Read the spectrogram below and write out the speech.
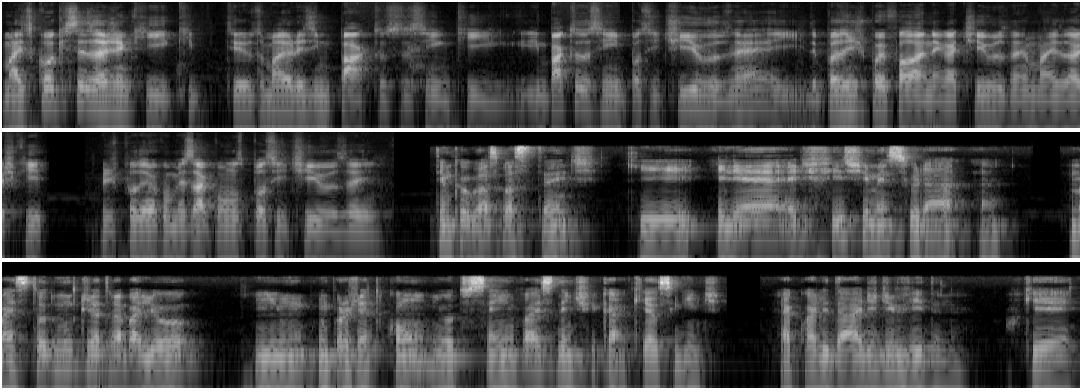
mas qual que vocês acham que, que tem os maiores impactos, assim, que impactos assim positivos, né? E depois a gente pode falar negativos, né? Mas eu acho que a gente poderia começar com os positivos aí. Tem um que eu gosto bastante, que ele é, é difícil de mensurar, tá? mas todo mundo que já trabalhou em um, um projeto com e outro sem vai se identificar, que é o seguinte, é a qualidade de vida, né? Porque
